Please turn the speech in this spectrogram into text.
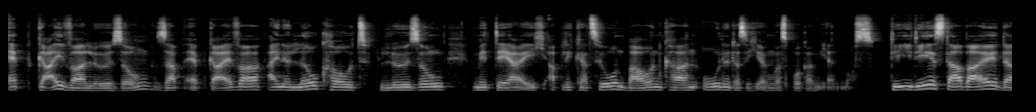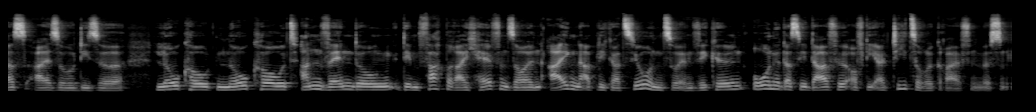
AppGyver-Lösung, SAP AppGyver, eine Low-Code-Lösung, mit der ich Applikationen bauen kann, ohne dass ich irgendwas programmieren muss. Die Idee ist dabei, dass also diese Low-Code, No-Code-Anwendungen dem Fachbereich helfen sollen, eigene Applikationen zu entwickeln, ohne dass sie dafür auf die IT zurückgreifen müssen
